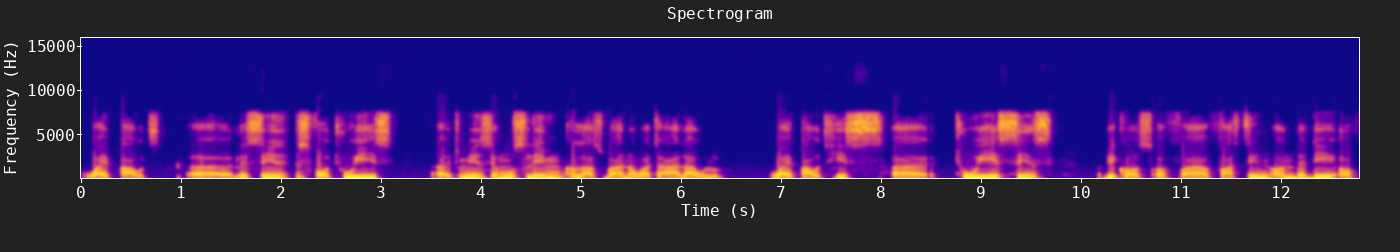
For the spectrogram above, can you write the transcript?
wipe out uh, the sins for two years. Uh, it means a Muslim, Allah subhanahu wa ta'ala will wipe out his uh, two years sins because of uh, fasting on the day of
